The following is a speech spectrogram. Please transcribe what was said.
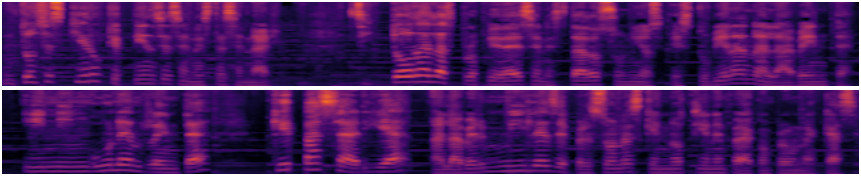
Entonces, quiero que pienses en este escenario. Si todas las propiedades en Estados Unidos estuvieran a la venta y ninguna en renta, ¿qué pasaría al haber miles de personas que no tienen para comprar una casa?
